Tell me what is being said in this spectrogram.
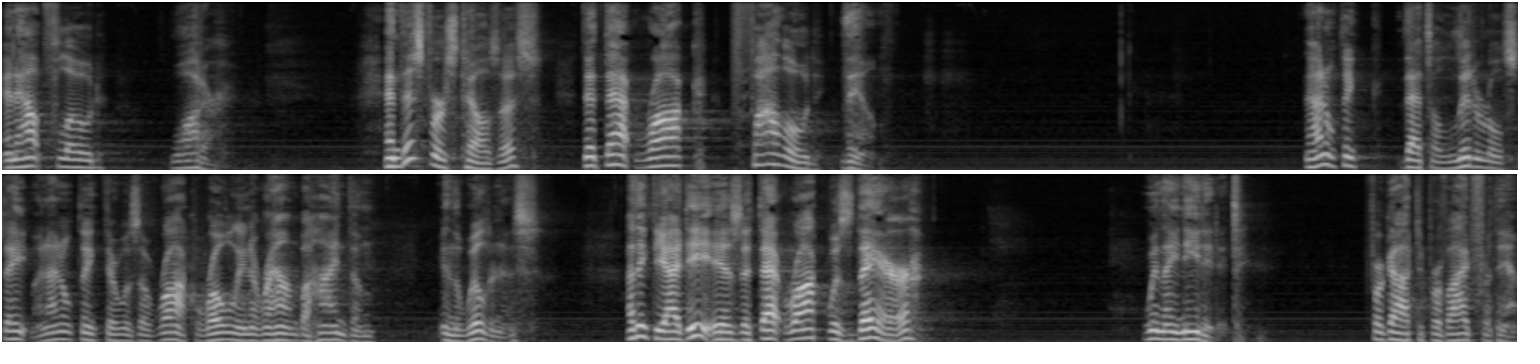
and outflowed water. And this verse tells us that that rock followed them. Now, I don't think that's a literal statement. I don't think there was a rock rolling around behind them in the wilderness. I think the idea is that that rock was there when they needed it for God to provide for them.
